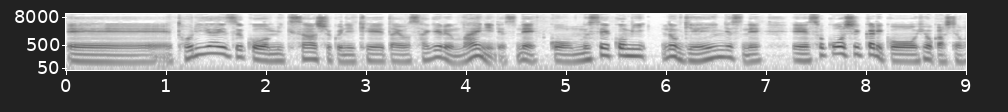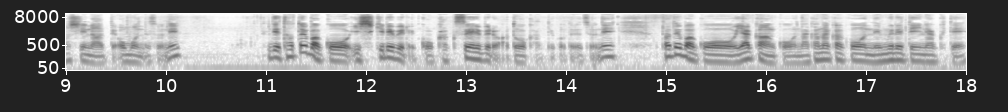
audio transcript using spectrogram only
えー、とりあえずこう、ミキサー色に携帯を下げる前にですね、こう、むせ込みの原因ですね、えー、そこをしっかりこう、評価してほしいなって思うんですよね。で、例えばこう、意識レベル、こう、覚醒レベルはどうかっていうことですよね。例えばこう、夜間こう、なかなかこう、眠れていなくて、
